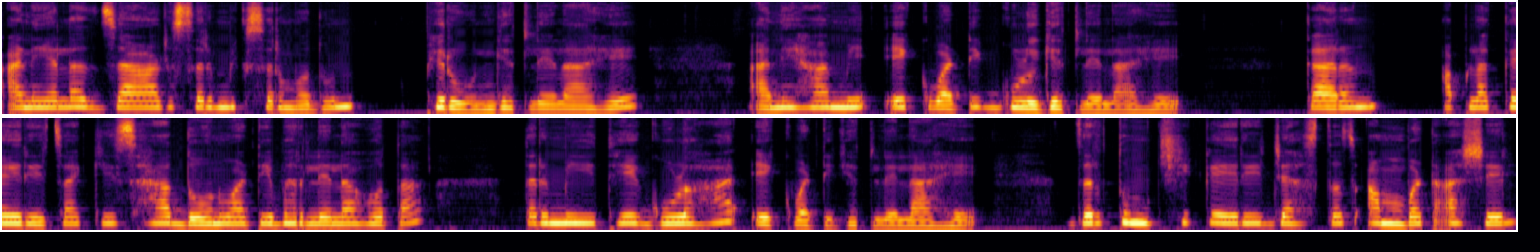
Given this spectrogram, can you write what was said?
आणि याला जाडसर मिक्सरमधून फिरवून घेतलेला आहे आणि हा मी एक वाटी गूळ घेतलेला आहे. कारण आपला कैरीचा किस हा दोन वाटी भरलेला होता तर मी इथे गूळ हा एक वाटी घेतलेला आहे. जर तुमची कैरी जास्तच आंबट असेल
